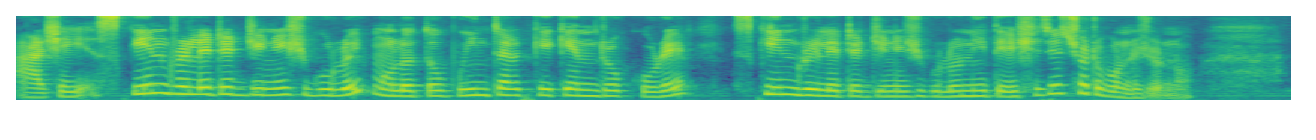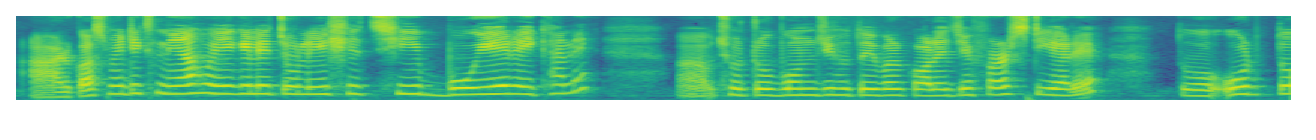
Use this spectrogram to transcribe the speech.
আর সেই স্কিন রিলেটেড জিনিসগুলোই মূলত উইন্টারকে কেন্দ্র করে স্কিন রিলেটেড জিনিসগুলো নিতে এসেছে ছোটো বোনের জন্য। আর কসমেটিক্স নেওয়া হয়ে গেলে চলে এসেছি বইয়ের এখানে। ছোট বোন যেহেতু এবার কলেজে ফার্স্ট ইয়ারে তো ওর তো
